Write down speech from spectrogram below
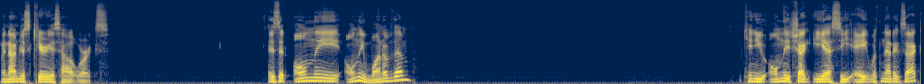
And I'm just curious how it works. Is it only only one of them? Can you only check ESC8 with NetExec?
